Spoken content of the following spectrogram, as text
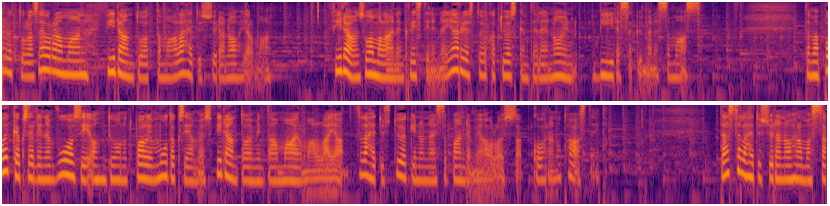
Tervetuloa seuraamaan Fidan tuottamaa lähetyssydänohjelmaa. Fida on suomalainen kristillinen järjestö, joka työskentelee noin 50 maassa. Tämä poikkeuksellinen vuosi on tuonut paljon muutoksia myös Fidan toimintaan maailmalla ja lähetystyökin on näissä pandemiaoloissa kohdannut haasteita. Tässä lähetyssydänohjelmassa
